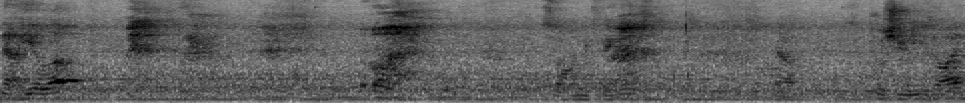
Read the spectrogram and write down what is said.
Now heel up. So on your fingers. Now push your knees wide.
